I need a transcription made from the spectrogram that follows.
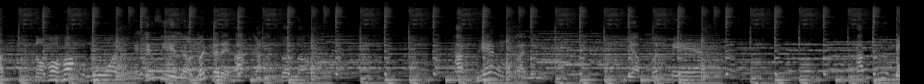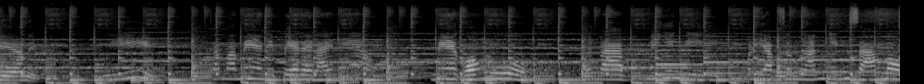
แอบรักน้องนวลแกจังสี่แล้วมันก็ได้ฮักกันตัวน้องฮักแพงกันเทียบเหมือนแม่ฮักคือแม่นี่นี่คำว่าแม่นี่แปลได้หลายแนวแม่ของลูกเป็นว่าไม่ยิ่งดีนี่เปรียบเสมือนหญิงสามมอ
